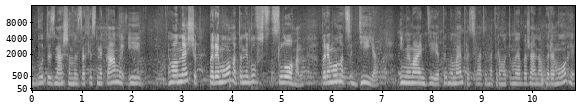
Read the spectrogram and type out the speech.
бути з нашими захисниками. І головне, щоб перемога то не був слоган. Перемога це дія. І ми маємо діяти, ми маємо працювати на перемогу. Тому я бажаю нам перемоги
